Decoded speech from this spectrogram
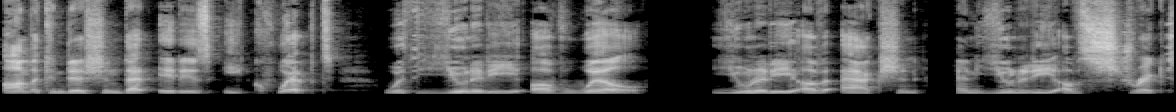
on the condition that it is equipped with unity of will, unity of action, and unity of strict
